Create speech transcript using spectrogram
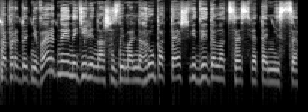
Напередодні вербної неділі наша знімальна група теж відвідала це святе місце.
